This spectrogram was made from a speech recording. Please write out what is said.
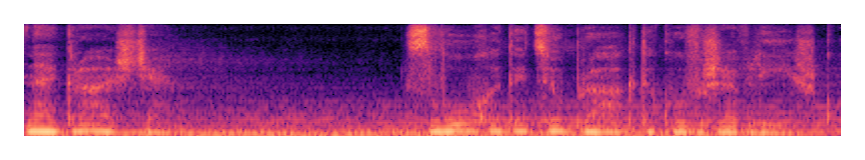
Найкраще слухати цю практику вже в ліжку.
